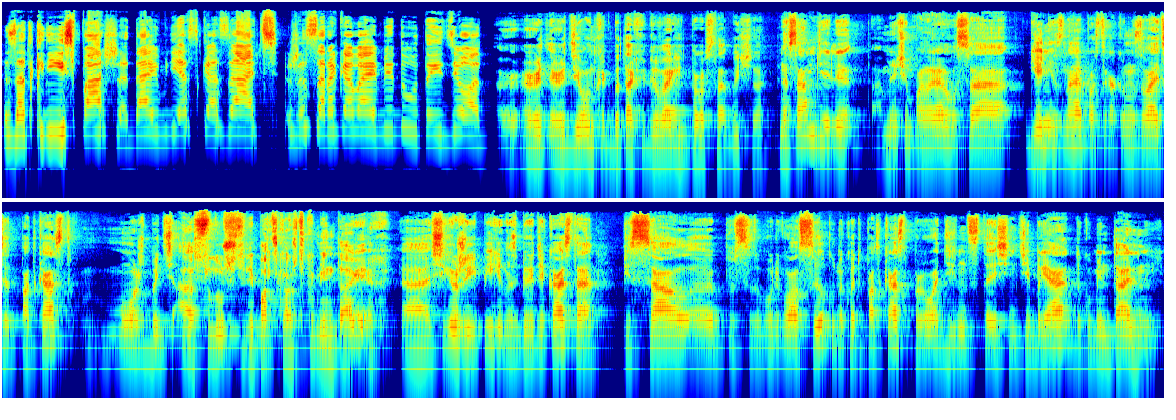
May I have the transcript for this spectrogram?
заткнись, Паша, дай мне сказать, уже сороковая минута идет. Родион как бы так и говорит просто обычно. На самом деле, мне очень понравился, я не знаю просто, как он называется, этот подкаст, может быть, а слушатели подскажут в комментариях. А, Сережа Епихин из Бердикаста писал, э, публиковал ссылку на какой-то подкаст про 11 сентября, документальный.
